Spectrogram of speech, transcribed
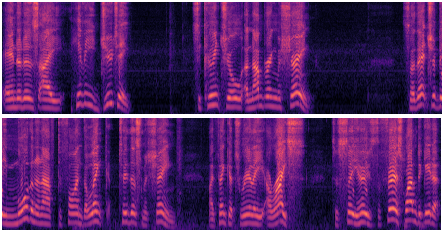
and it is a heavy duty sequential numbering machine. So that should be more than enough to find the link to this machine. I think it's really a race to see who's the first one to get it.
